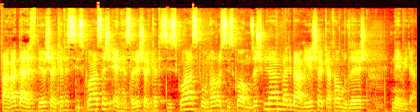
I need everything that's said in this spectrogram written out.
فقط در اختیار شرکت سیسکو هستش انحصاری شرکت سیسکو هست که اونها رو سیسکو آموزش میدن ولی بقیه شرکت ها آموزش نمیدن.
